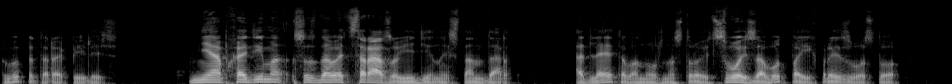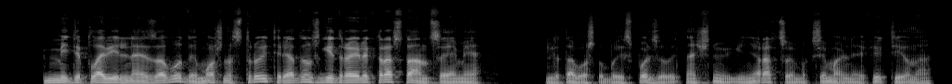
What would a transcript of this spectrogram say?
вы поторопились. Необходимо создавать сразу единый стандарт, а для этого нужно строить свой завод по их производству. Медиплавильные заводы можно строить рядом с гидроэлектростанциями для того, чтобы использовать ночную генерацию максимально эффективно.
